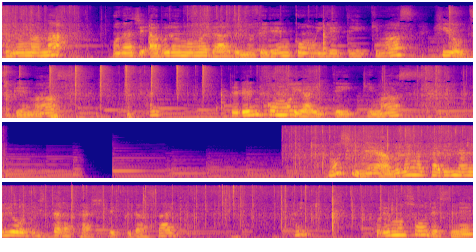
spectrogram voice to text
このまま同じ油もまだあるので、レンコンを入れていきます。火をつけます。はい。で、レンコンも焼いていきます。もしね、油が足りないようでしたら足してください。はい。これもそうですね。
